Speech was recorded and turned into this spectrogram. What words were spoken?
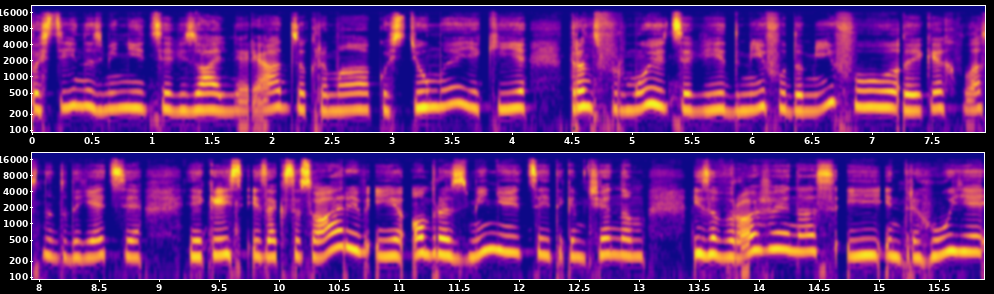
постійно змінюється візуальний ряд, зокрема костюми, які трансформуються від міфу до міфу, до яких власне додається якийсь із аксесуарів, і образ змінюється і таким чином і заворожує нас, і інтригує,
